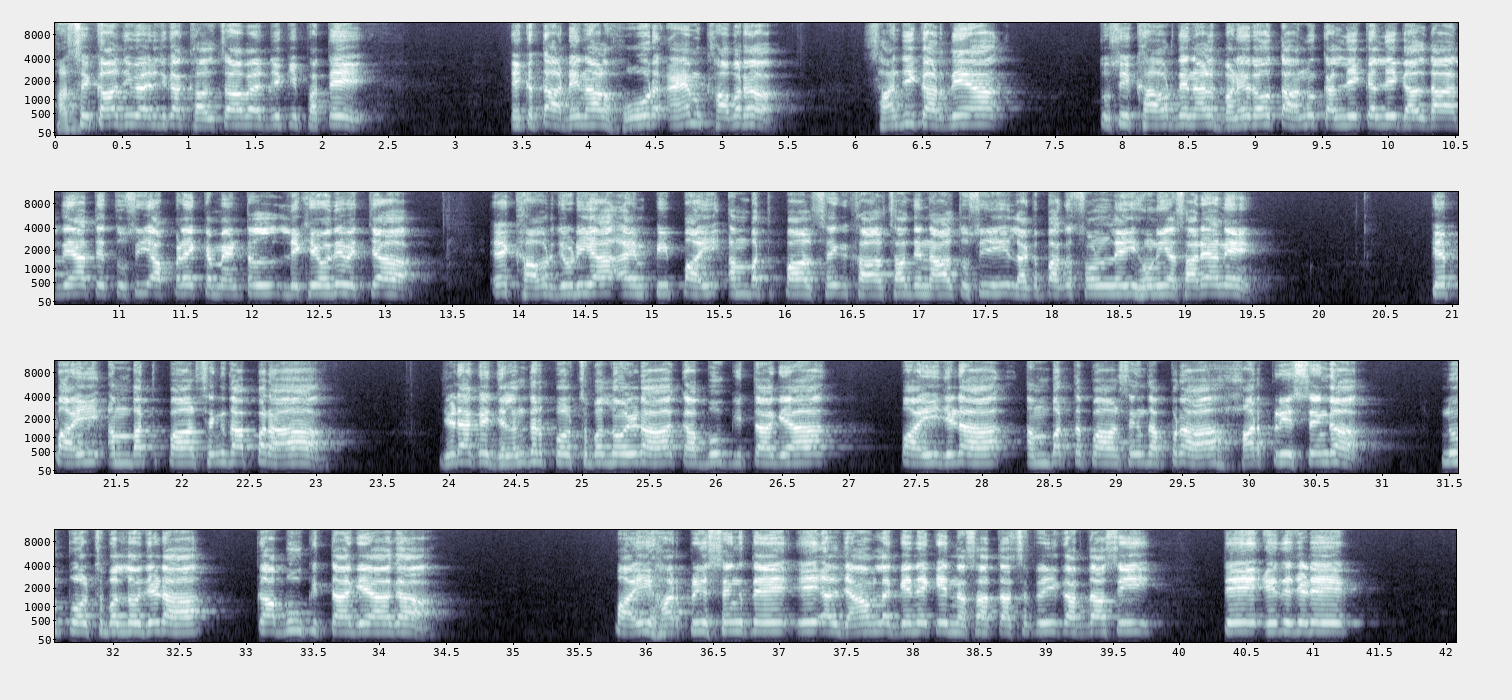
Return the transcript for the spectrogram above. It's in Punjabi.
ਸਤਿ ਸ਼੍ਰੀ ਅਕਾਲ ਜੀ ਵੈਰੀ ਜੀ ਕਾ ਖਾਲਸਾ ਵੈਰੀ ਜੀ ਕੀ ਫਤਿਹ। ਇੱਕ ਤੁਹਾਡੇ ਨਾਲ ਹੋਰ ਅਹਿਮ ਖਬਰ ਸਾਂਝੀ ਕਰਦੇ ਆ ਤੁਸੀਂ ਖਬਰ ਦੇ ਨਾਲ ਬਣੇ ਰਹੋ, ਤੁਹਾਨੂੰ ਕੱਲੀ ਕੱਲੀ ਗੱਲ ਦੱਸਦੇ ਆ ਤੇ ਤੁਸੀਂ ਆਪਣੇ ਕਮੈਂਟ ਲਿਖਿਓ ਉਹਦੇ ਵਿੱਚ। ਇਹ ਖਬਰ ਜੁੜੀ ਆ ਐਮਪੀ ਭਾਈ ਅੰਮ੍ਰਿਤਪਾਲ ਸਿੰਘ ਖਾਲਸਾ ਦੇ ਨਾਲ, ਤੁਸੀਂ ਲਗਭਗ ਸੁਣ ਲਈ ਹੋਣੀ ਆ ਸਾਰਿਆਂ ਨੇ ਕਿ ਭਾਈ ਅੰਮ੍ਰਿਤਪਾਲ ਸਿੰਘ ਦਾ ਭਰਾ, ਜਿਹੜਾ ਕਿ ਜਲੰਧਰ ਪੁਲਿਸ ਵੱਲੋਂ ਜਿਹੜਾ ਕਾਬੂ ਕੀਤਾ ਗਿਆ ਭਾਈ ਜਿਹੜਾ ਅੰਮ੍ਰਿਤਪਾਲ ਸਿੰਘ ਦਾ ਭਰਾ ਹਰਪ੍ਰੀਤ ਸਿੰਘ ਨੂੰ ਪੁਲਿਸ ਵੱਲੋਂ ਜਿਹੜਾ ਕਾਬੂ ਕੀਤਾ ਗਿਆਗਾ। ਭਾਈ ਹਰਪ੍ਰੀਤ ਸਿੰਘ ਤੇ ਇਹ ਇਲਜ਼ਾਮ ਲੱਗੇ ਨੇ ਕਿ ਨਸ਼ਾ ਤਸਕਰੀ ਕਰਦਾ ਸੀ ਤੇ ਇਹਦੇ ਜਿਹੜੇ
